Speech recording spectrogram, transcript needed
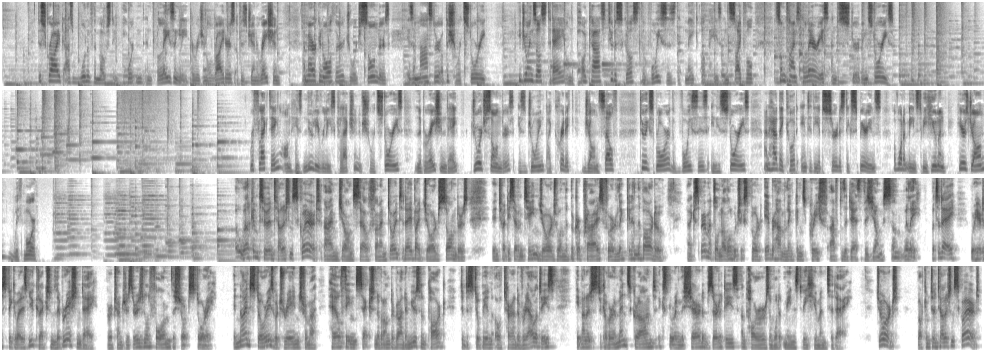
Described as one of the most important and blazingly original writers of his generation, American author George Saunders is a master of the short story. He joins us today on the podcast to discuss the voices that make up his insightful, sometimes hilarious and disturbing stories. Reflecting on his newly released collection of short stories, Liberation Day, George Saunders is joined by critic John Self to explore the voices in his stories and how they cut into the absurdist experience of what it means to be human. Here's John with more. Welcome to Intelligence Squared. I'm John Self, and I'm joined today by George Saunders. In 2017, George won the Booker Prize for Lincoln in the Bardo, an experimental novel which explored Abraham Lincoln's grief after the death of his young son, Willie. But today, we're here to speak about his new collection, Liberation Day, a return to his original form, the short story. In nine stories, which range from a hell themed section of an underground amusement park to dystopian alternative realities, he manages to cover immense ground, exploring the shared absurdities and horrors of what it means to be human today. George, welcome to Intelligence Squared.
